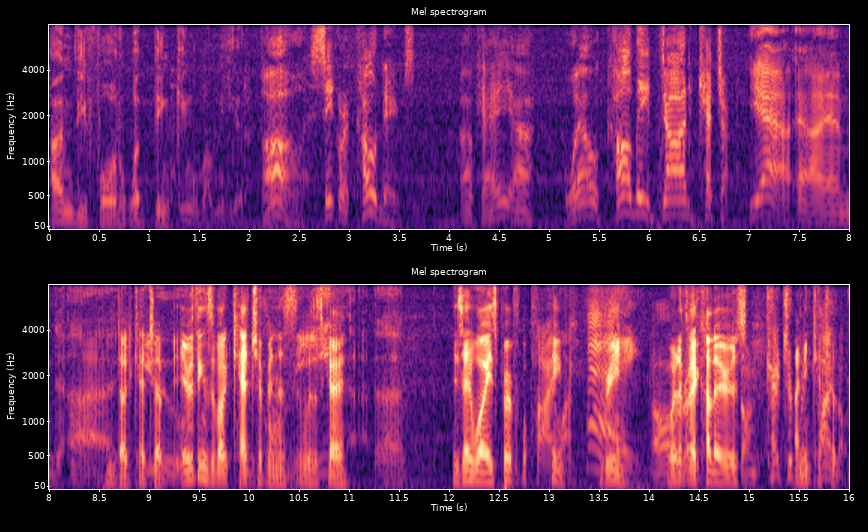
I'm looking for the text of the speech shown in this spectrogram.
I'm the forward-thinking one here. Oh, secret code names. Okay, uh, well, call me Don Ketchup. Yeah, and uh. Dot ketchup. Everything's about ketchup in call this with this guy. Uh, Is that why he's purple, pink, Pylon. green, Hey. whatever the color is? Don Ketchup I need ketchup. Pylon.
